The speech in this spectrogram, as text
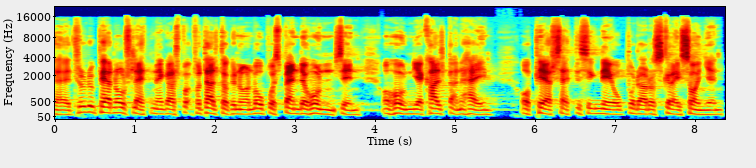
Eh, tror du Per Nordsletten Jeg har fortalt dere når han var oppe og spente hunden sin, og hunden gikk haltende hjem, og Per satte seg ned oppå der og skrev sangen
